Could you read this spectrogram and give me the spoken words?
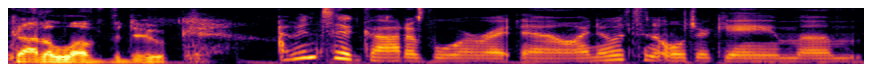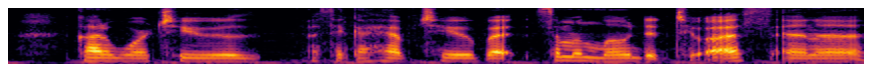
gotta love the duke I'm into God of War right now. I know it's an older game, um, God of War 2. I think I have two, but someone loaned it to us, and uh,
